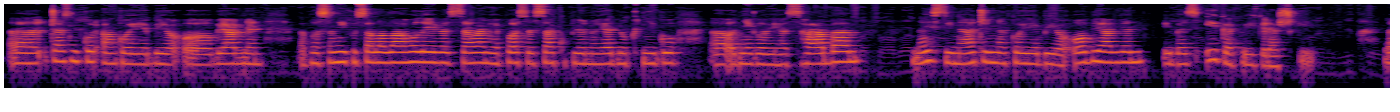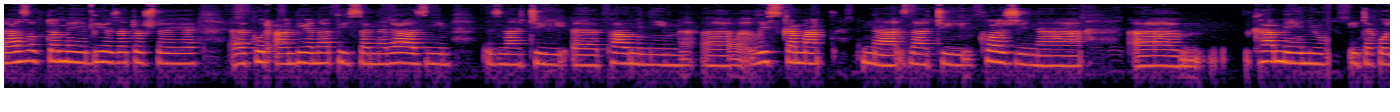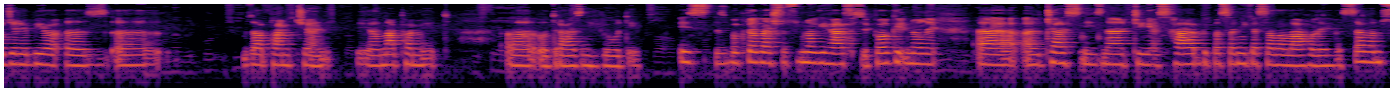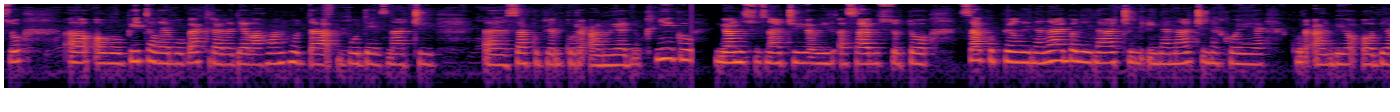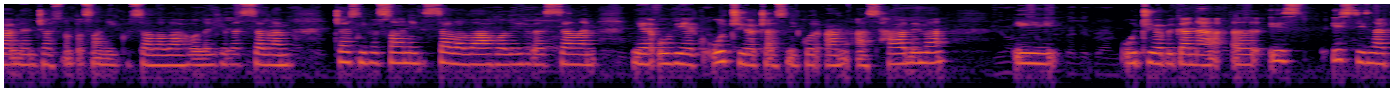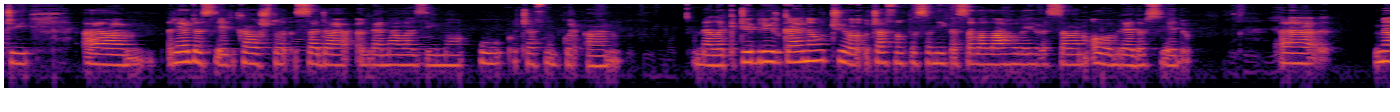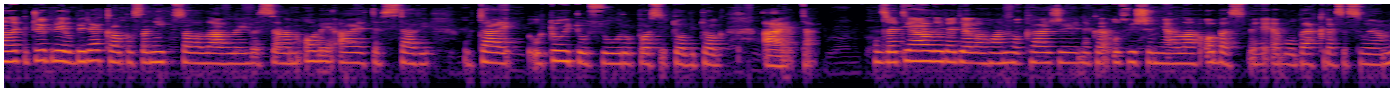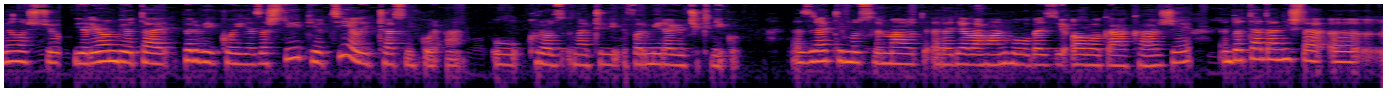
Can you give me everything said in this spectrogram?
Eh, časni Kur'an koji je bio objavljen poslaniku sallallahu alejhi ve sellem je posle sakupljenu jednu knjigu od njegovih ashaba na isti način na koji je bio objavljen i bez ikakvih greški. Razlog tome je bio zato što je e, Kur'an bio napisan na raznim znači e, palminim e, liskama, na znači koži, na kamenju i također je bio zapamćen jel, na pamet od raznih ljudi. I zbog toga što su mnogi hafizi poginuli, časni znači ashabi poslanika sallallahu alejhi ve sellem su ovo pitali Abu Bekra radijallahu anhu da bude znači sakupljen Kur'an u jednu knjigu. I oni su znači ovi ashabi su to sakupili na najbolji način i na način na koji je Kur'an bio objavljen časnom poslaniku sallallahu alejhi ve sellem Časni poslanik sallallahu alejhi ve sellem je uvijek učio časni Kur'an ashabima i učio bi ga na uh, ist, isti znači um, redoslijed kao što sada ga nalazimo u časnom Kur'anu. Melek Džibril ga je naučio časnog poslanika sallallahu alejhi ve sellem ovom redoslijedu. Uh, Melek Džibril bi rekao poslaniku sallallahu alejhi ve sellem ove ajete stavi u taj u tu i tu suru posle tog i tog ajeta. Hazreti Ali radijallahu anhu kaže neka uzvišeni Allah obaspe Ebu Bekra sa svojom milošću jer je on bio taj prvi koji je zaštitio cijeli časni Kur'an u, kroz, znači, formirajući knjigu. Hazreti muslima od radijallahu anhu u vezi ovoga kaže do tada ništa e,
